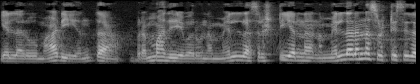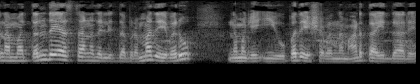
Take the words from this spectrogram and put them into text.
ಎಲ್ಲರೂ ಮಾಡಿ ಅಂತ ಬ್ರಹ್ಮದೇವರು ನಮ್ಮೆಲ್ಲ ಸೃಷ್ಟಿಯನ್ನು, ನಮ್ಮೆಲ್ಲರನ್ನ ಸೃಷ್ಟಿಸಿದ ನಮ್ಮ ತಂದೆಯ ಸ್ಥಾನದಲ್ಲಿದ್ದ ಬ್ರಹ್ಮದೇವರು ನಮಗೆ ಈ ಉಪದೇಶವನ್ನು ಮಾಡ್ತಾ ಇದ್ದಾರೆ.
